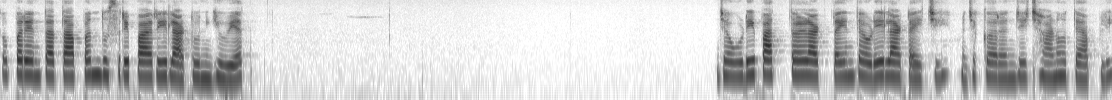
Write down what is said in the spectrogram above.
तोपर्यंत आता आपण दुसरी पारी लाटून घेऊयात. जेवढी पातळ लाटता येईल तेवढी लाटायची. म्हणजे करंजी छान होते आपली.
